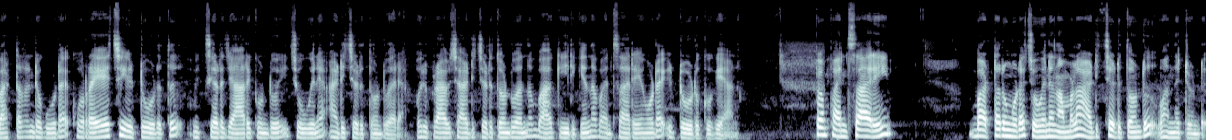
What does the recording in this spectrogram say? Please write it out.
ബട്ടറിന്റെ കൂടെ കുറേശ്ശെ ഇട്ട് കൊടുത്ത് മിക്സിയുടെ ജാറിൽ കൊണ്ടുപോയി ചൊവ്വിനെ അടിച്ചെടുത്തുകൊണ്ട് വരാം. ഒരു പ്രാവശ്യം അടിച്ചെടുത്തുകൊണ്ട് വന്ന് ബാക്കിയിരിക്കുന്ന പഞ്ചസാരയും കൂടെ ഇട്ട് കൊടുക്കുകയാണ്. ഇപ്പം പഞ്ചസാരയും ബട്ടറും കൂടെ ചൊവ്വിനെ നമ്മൾ അടിച്ചെടുത്തുകൊണ്ട് വന്നിട്ടുണ്ട്.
